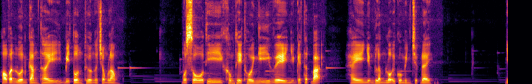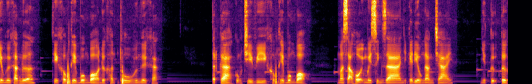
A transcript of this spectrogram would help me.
họ vẫn luôn cảm thấy bị tổn thương ở trong lòng. Một số thì không thể thôi nghĩ về những cái thất bại hay những lầm lỗi của mình trước đây. Nhiều người khác nữa thì không thể buông bỏ được hận thù với người khác. Tất cả cũng chỉ vì không thể buông bỏ mà xã hội mới sinh ra những cái điều ngang trái, như tự tử,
